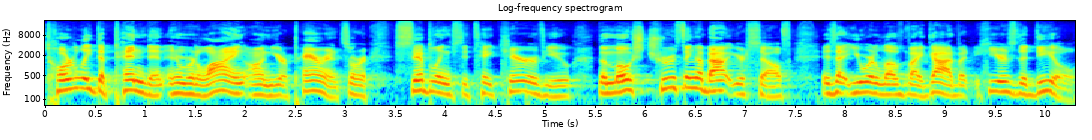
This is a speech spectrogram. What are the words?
totally dependent and relying on your parents or siblings to take care of you, the most true thing about yourself is that you were loved by God. But here's the deal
